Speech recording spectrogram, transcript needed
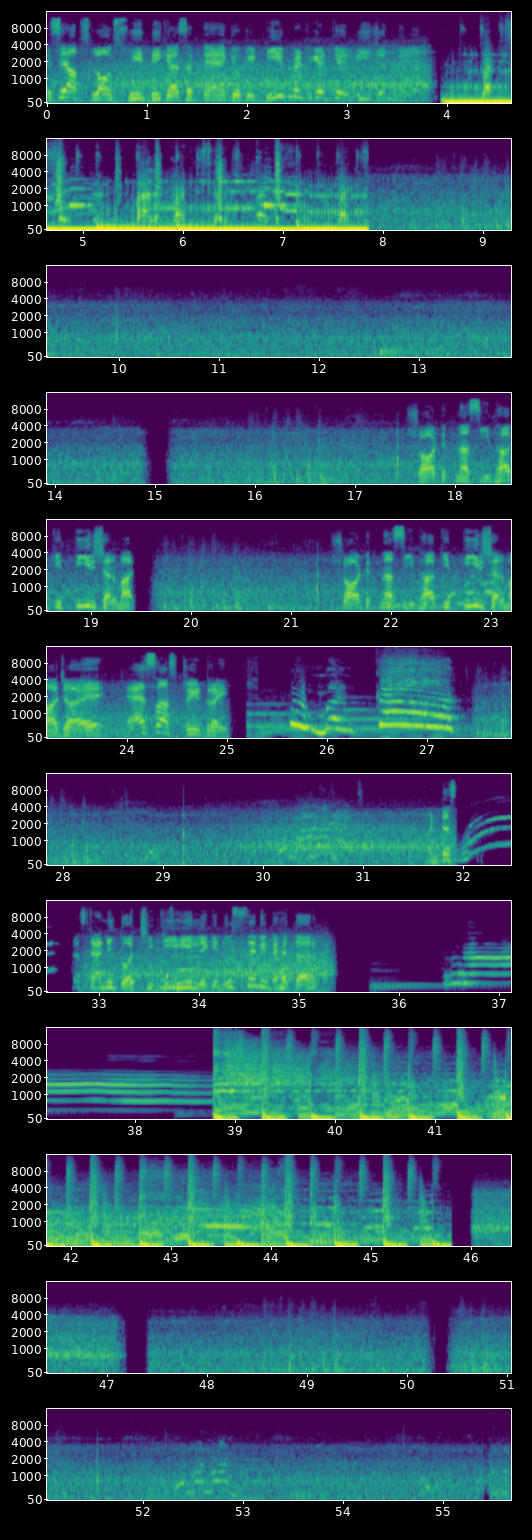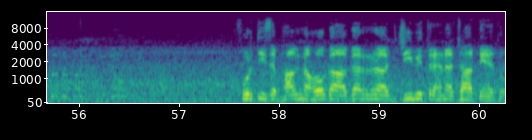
इसे आप slog SVEEP भी कह सकते हैं, क्योंकि डीप मिड विकेट के रीजन में. शॉट इतना सीधा कि तीर शर्मा शॉट इतना सीधा कि तीर शर्मा जाए, ऐसा स्ट्रेट ड्राइव Oh अंडरस्टैंडिंग तो अच्छी थी ही, लेकिन उससे भी बेहतर। फुर्ती से भागना होगा, अगर जीवित रहना चाहते हैं तो।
